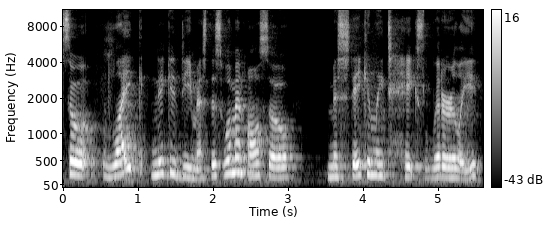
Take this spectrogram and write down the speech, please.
so, like Nicodemus, this woman also mistakenly takes literally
